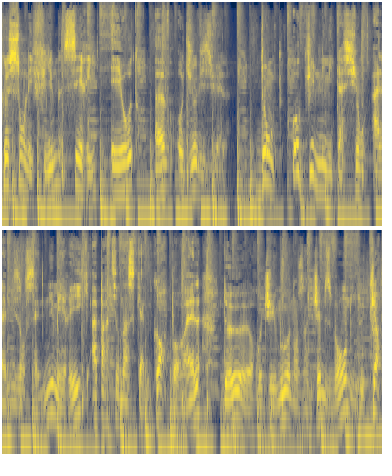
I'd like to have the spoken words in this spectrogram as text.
que sont les films, séries et autres œuvres audiovisuelles. Donc aucune limitation à la mise en scène numérique à partir d'un scan corporel de Roger Moore dans un James Bond ou de Kirk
